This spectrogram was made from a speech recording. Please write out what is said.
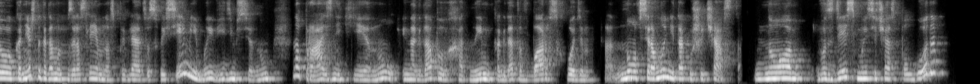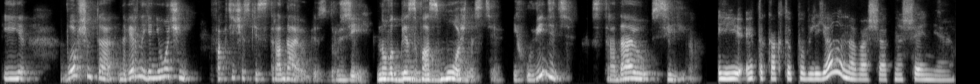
то, конечно, когда мы взрослеем, у нас появляются свои семьи, мы видимся ну, на праздники, ну, иногда по выходным, когда-то в бар сходим, а, но все равно не так уж и часто. Но вот здесь мы сейчас полгода, и в общем-то, наверное, я не очень фактически страдаю без друзей, но вот без возможности их увидеть страдаю сильно. И это как-то повлияло на ваши отношения?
